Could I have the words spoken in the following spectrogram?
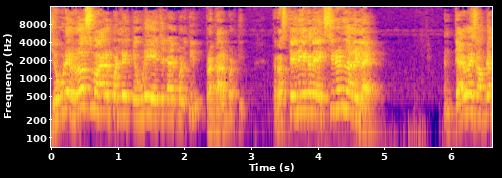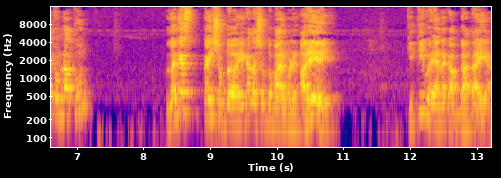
जेवढे रस बाहेर पडले तेवढे याचे काय पडतील? प्रकार पडतील. रस्त्याने एखादा ऍक्सिडेंट झालेला आहे. आणि त्यावेळेस आपल्या तोंडातून लगेच काही शब्द एखादा शब्द बाहेर पडेल. अरे किती भयानक अपघात आहे या.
